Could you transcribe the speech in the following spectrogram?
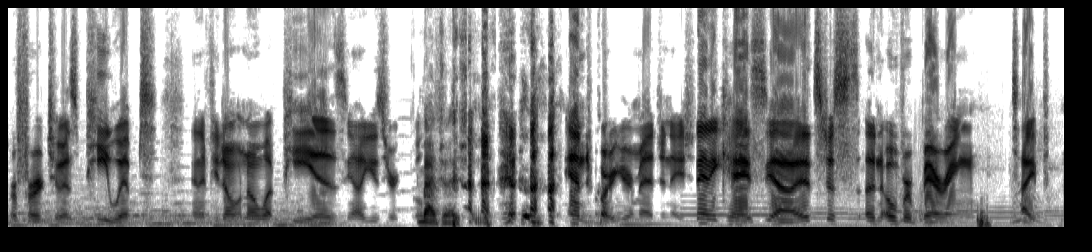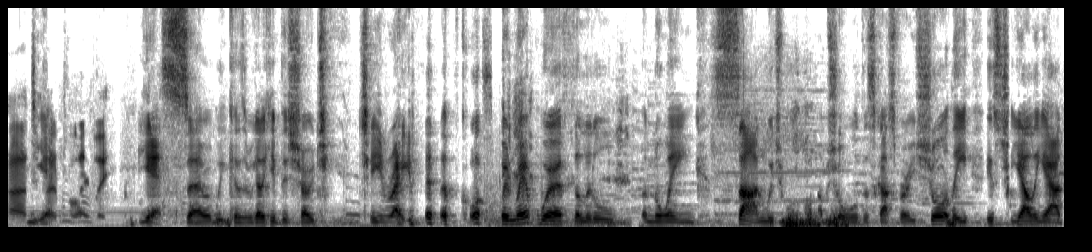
referred to as pea whipped. And if you don't know what pea is, you know, use your Imagination. and or your imagination. In any case, yeah, it's just an overbearing type, uh, to Yeah. put it politely. Yes, uh, because we've got to keep this show G, G rated, of course. When Wentworth, the little annoying son, which I'm sure we'll discuss very shortly, is yelling out,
